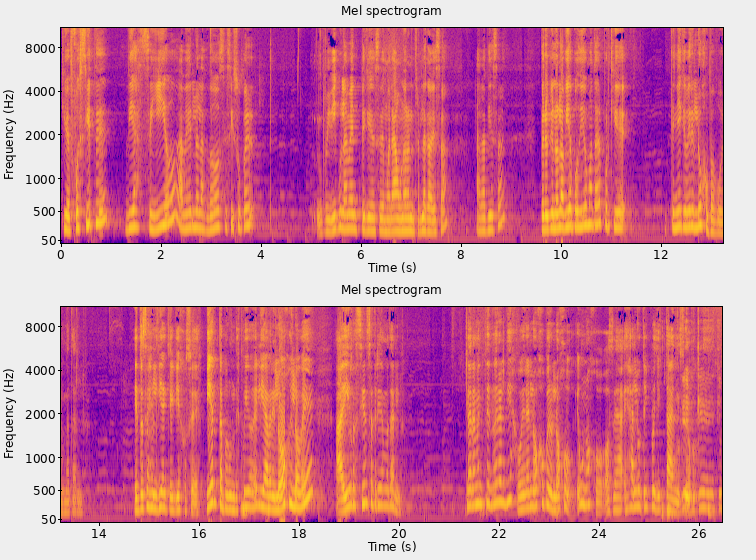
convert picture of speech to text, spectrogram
que fue siete días seguidos a verlo a las 12, así súper ridículamente que se demoraba una hora en entrar en la cabeza a la pieza, pero que no lo había podido matar porque tenía que ver el ojo para poder matarlo. Entonces el día que el viejo se despierta por un descuido de él y abre el ojo y lo ve, ahí recién se atreve a matarlo. Claramente no era el viejo, era el ojo, pero el ojo es un ojo, o sea, es algo que él proyectaba en ¿Por qué, por, qué, qué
